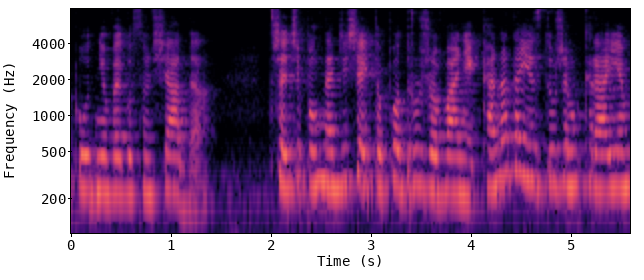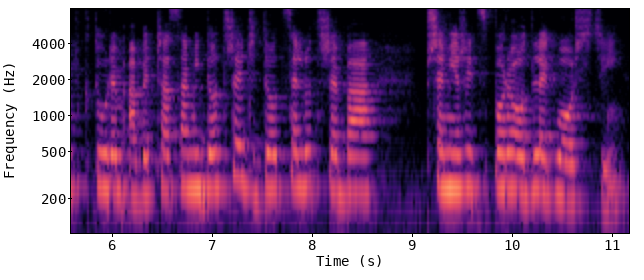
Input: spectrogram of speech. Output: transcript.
południowego sąsiada. Trzeci punkt na dzisiaj to podróżowanie. Kanada jest dużym krajem, w którym, aby czasami dotrzeć do celu, trzeba przemierzyć spore odległości.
